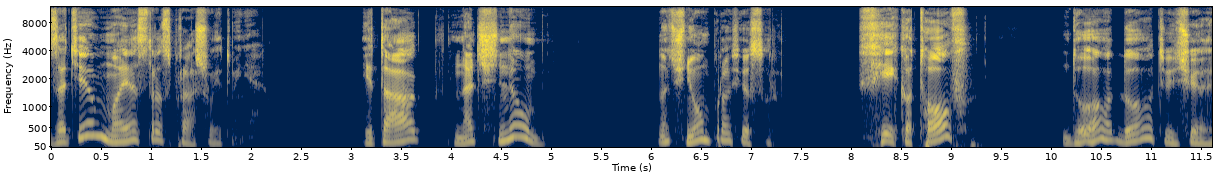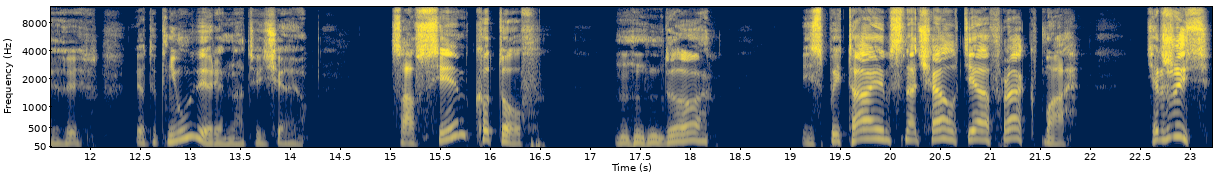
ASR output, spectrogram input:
Затем маэстро спрашивает меня. «Итак, начнем?» «Начнем, профессор». «Фи готов?» «Да, да», отвечаю. Я так неуверенно отвечаю. «Совсем готов?» «Да». «Испытаем сначала диафрагма. Держись!»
